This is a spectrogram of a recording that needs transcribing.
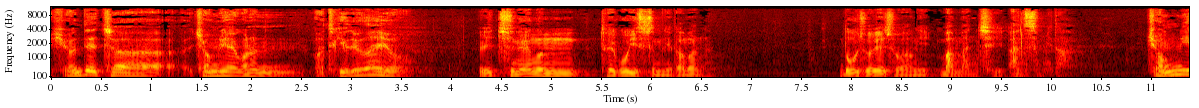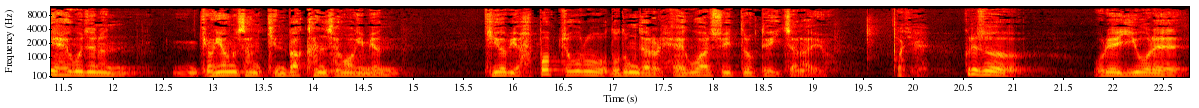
현대차 정리하고는 어떻게 돼가요? 진행은 되고 있습니다만 노조의 저항이 만만치 않습니다. 정리해고자는 경영상 긴박한 상황이면 기업이 합법적으로 노동자를 해고할 수 있도록 되어 있잖아요. 아, 예. 그래서 올해 2월에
